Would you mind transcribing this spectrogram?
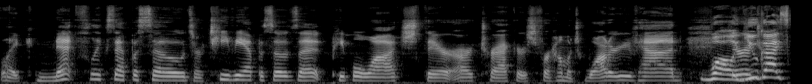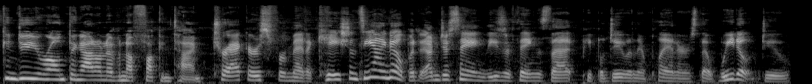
like Netflix episodes or TV episodes that people watch. There are trackers for how much water you've had. Well, you tra- guys can do your own thing. I don't have enough fucking time. trackers for medications. Yeah, I know, but I'm just saying these are things that people do in their planners that we don't do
